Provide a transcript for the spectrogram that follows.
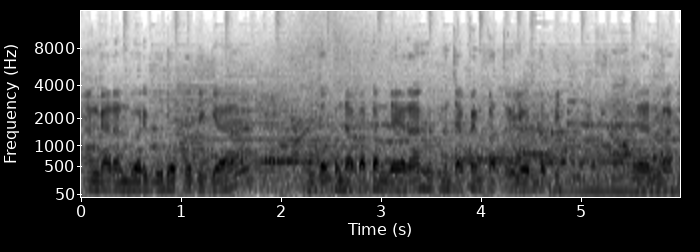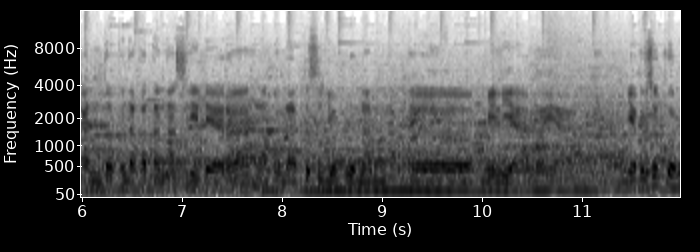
anggaran 2023 untuk pendapatan daerah mencapai 4 triliun lebih. Dan bahkan untuk pendapatan asli daerah 876 eh, miliar. ya ya bersyukur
